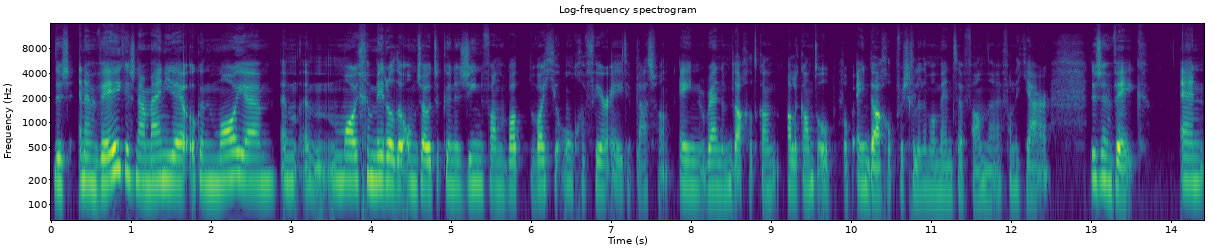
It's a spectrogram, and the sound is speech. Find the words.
Dus, en een week is naar mijn idee ook een mooie, een, een mooi gemiddelde om zo te kunnen zien van wat, wat je ongeveer eet. In plaats van één random dag. Dat kan alle kanten op. Op één dag op verschillende momenten van, uh, van het jaar. Dus een week. En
